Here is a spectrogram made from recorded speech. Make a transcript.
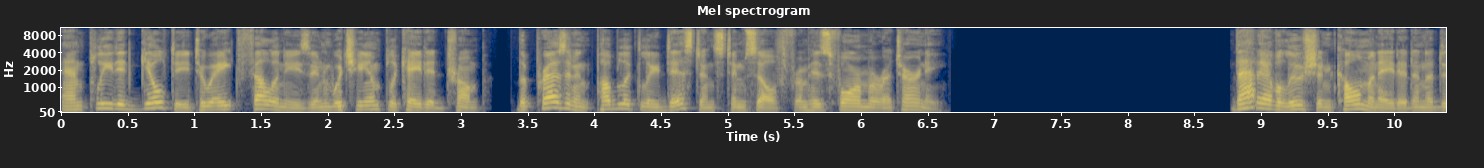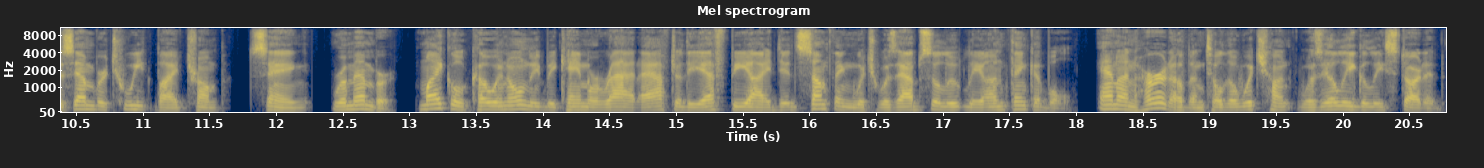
and pleaded guilty to eight felonies in which he implicated Trump, the president publicly distanced himself from his former attorney. That evolution culminated in a December tweet by Trump, saying, Remember, Michael Cohen only became a rat after the FBI did something which was absolutely unthinkable and unheard of until the witch hunt was illegally started.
